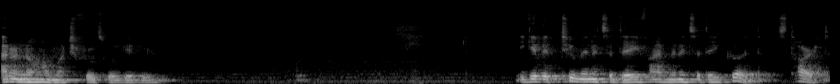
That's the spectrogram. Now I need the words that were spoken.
I don't know how much fruits will give you. You give it two minutes a day, five minutes a day, good. Start.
